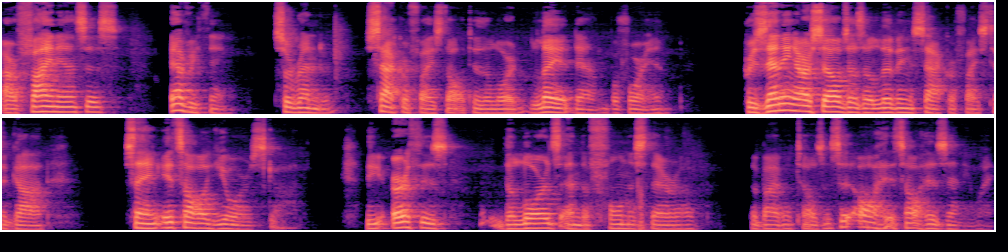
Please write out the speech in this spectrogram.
our finances, everything surrendered, sacrificed all to the Lord. Lay it down before Him. Presenting ourselves as a living sacrifice to God saying, It's all yours, God. The earth is the Lord's and the fullness thereof, the Bible tells us. It all, it's all His anyway.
